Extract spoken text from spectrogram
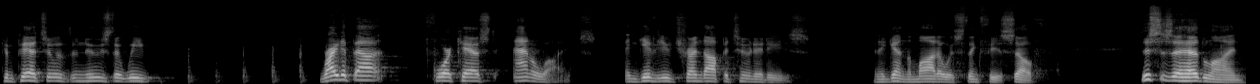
compared to the news that we write about, forecast, analyze, and give you trend opportunities. And again, the motto is think for yourself. This is a headline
